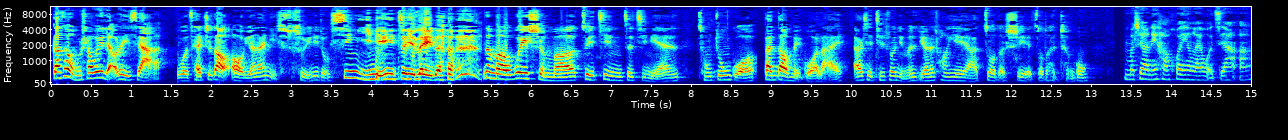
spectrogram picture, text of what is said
刚才我们稍微聊了一下，我才知道哦，原来你是属于那种新移民这一类的。那么为什么最近这几年从中国搬到美国来？而且听说你们原来创业呀，做的事业做得很成功。那么，向你好，欢迎来我家啊！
